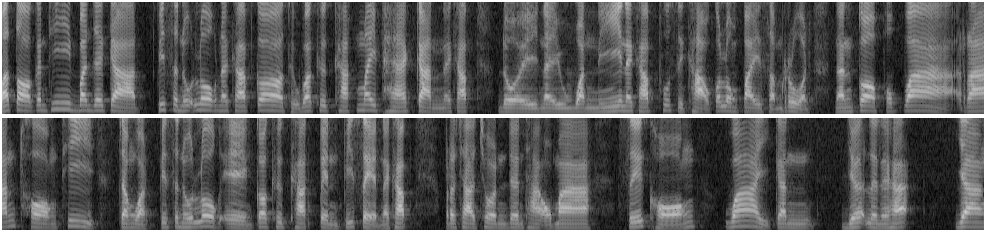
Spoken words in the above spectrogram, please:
มาต่อกันที่บรรยากาศพิษณุโลกนะครับก็ถือว่าคึกคักไม่แพ้กันนะครับโดยในวันนี้นะครับผู้สื่อข่าวก็ลงไปสำรวจ นั้นก็พบว่าร้านทองที่จังหวัดพิษณุโลกเองก็คึกคักเป็นพิเศษนะครับ ประชาชนเดินทางออกมาซื้อของไหว้กันเยอะเลยนะฮะอย่าง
